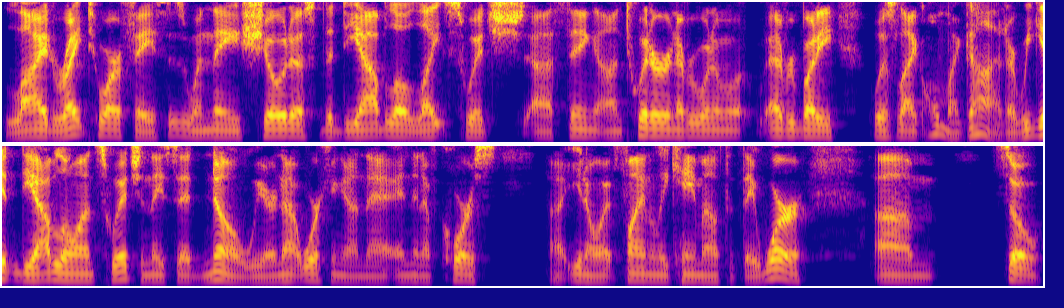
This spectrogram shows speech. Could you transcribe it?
lied right to our faces when they showed us the Diablo light switch uh, thing on Twitter, and everyone everybody was like, "Oh my God, are we getting Diablo on Switch?" And they said, "No, we are not working on that." And then, of course, uh, you know, it finally came out that they were. Um, so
